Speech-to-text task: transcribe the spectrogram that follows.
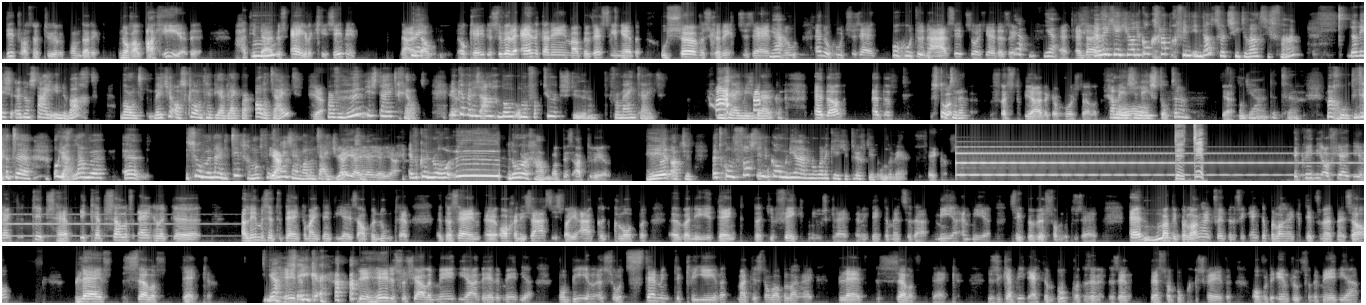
dit was natuurlijk omdat ik nogal ageerde, had hij daar mhm. dus eigenlijk geen zin in. Nou, dan, oké, dus ze willen eigenlijk alleen maar bevestiging hebben hoe servicegericht ze zijn en, hoe, en hoe goed ze zijn. Hoe goed hun haar zit, zoals jij dat zegt. Ja, ja. En, en daar... weet je, wat ik ook grappig vind in dat soort situaties vaak? Dat is, eh, dan sta je in de wacht. Want weet je, als klant heb jij blijkbaar alle tijd. Ja. Maar voor hun is tijd geld. Ik heb wel eens aangeboden om een factuur te sturen voor mijn tijd. Die zij misbruiken. En dan? En dat... Stotteren. Ja, dat kan ik me voorstellen. Gaan mensen oh. ineens stotteren. Ja. Want ja, dat... Uh... Maar goed, dat... Uh... Oh ja, laten we... Uh... Zullen we naar de tips gaan? Want volgens mij zijn we al een tijdje ja, Ja, ja, ja, ja. En we kunnen nog een uur doorgaan. Want het is actueel. Heel actueel. Het komt vast in de komende jaren nog wel een keertje terug, dit onderwerp. Zeker. De tip. Ik weet niet of jij direct tips hebt. Ik heb zelf eigenlijk uh, alleen maar zitten denken, maar ik denk dat jij ze al benoemd hebt. Er zijn uh, organisaties waar je aan kunt kloppen uh, wanneer je denkt dat je fake nieuws krijgt. En ik denk dat mensen daar meer en meer zich bewust van moeten zijn. En mhm. wat ik belangrijk vind, en dat vind ik echt een belangrijke tip vanuit mijzelf, blijf zelf denken. Ja, zeker. de hele sociale media en de hele media proberen een soort stemming te creëren, maar het is toch wel belangrijk, blijf zelf denken. Dus ik heb niet echt een boek, want er zijn, er zijn best wel boeken geschreven over de invloed van de media.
